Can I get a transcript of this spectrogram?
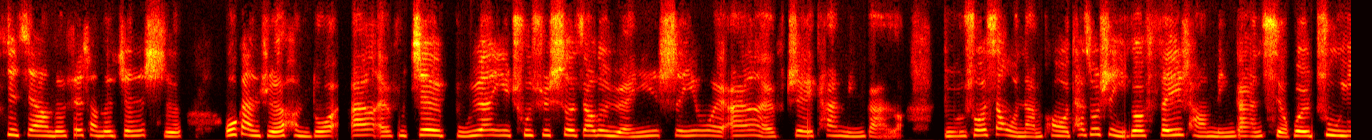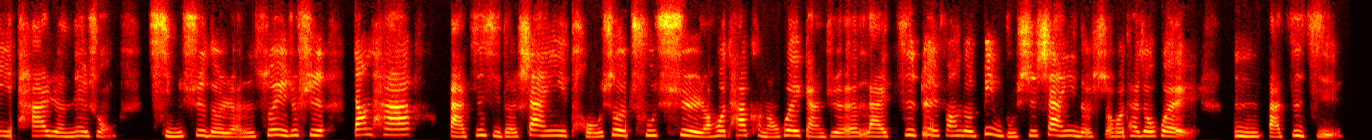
是这样的，非常的真实。我感觉很多 INFJ 不愿意出去社交的原因，是因为 INFJ 太敏感了。比如说像我男朋友，他就是一个非常敏感且会注意他人那种情绪的人，所以就是当他把自己的善意投射出去，然后他可能会感觉来自对方的并不是善意的时候，他就会嗯把自己。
